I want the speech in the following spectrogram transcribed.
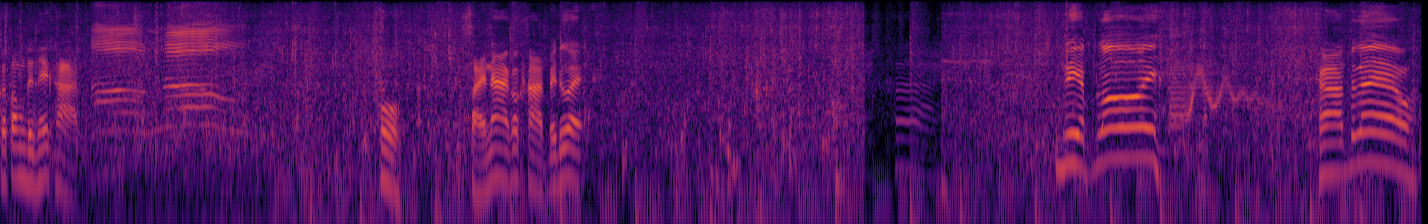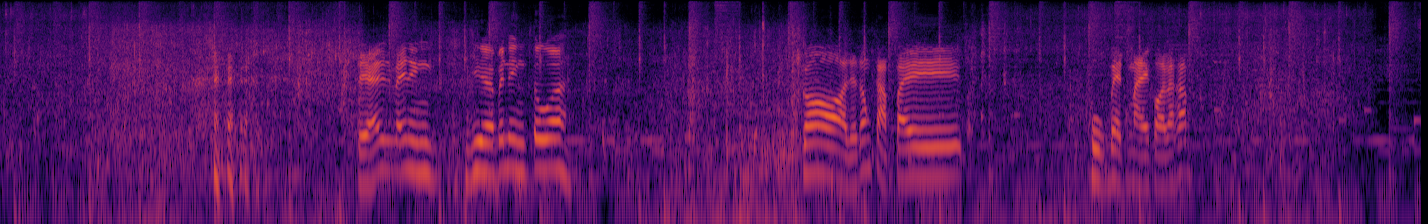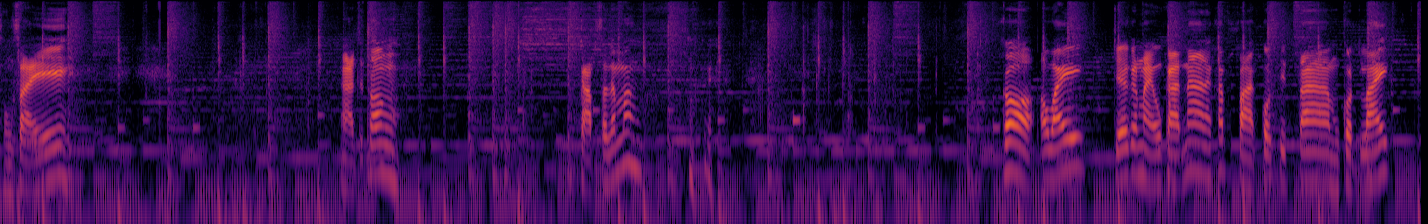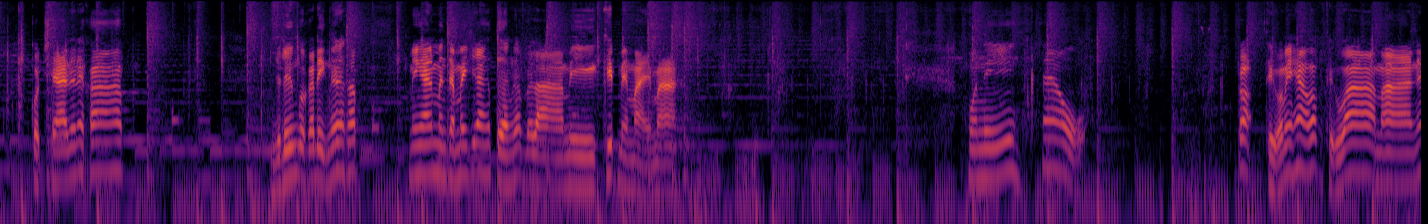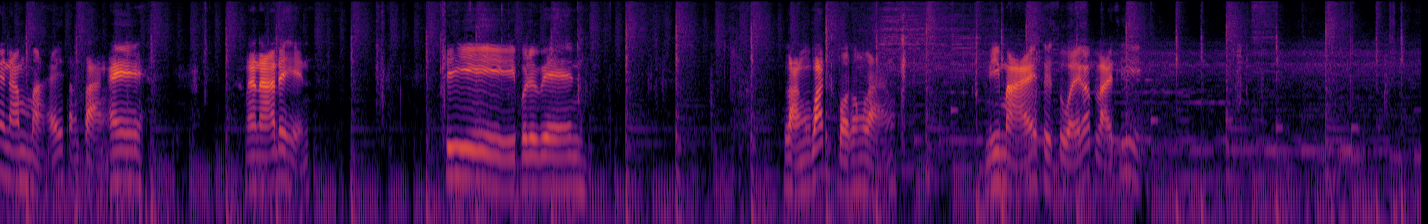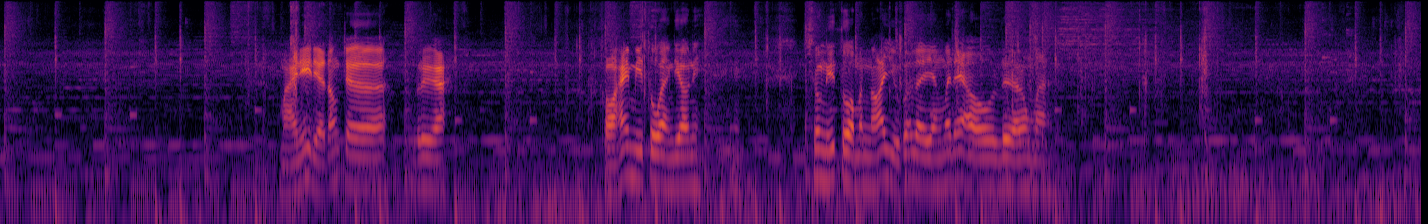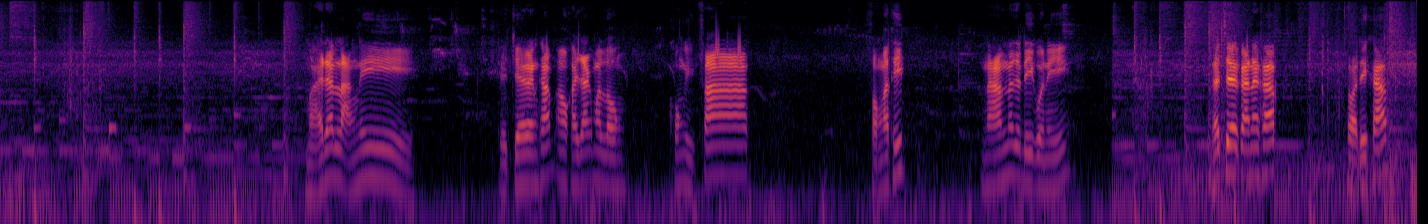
ก็ต้องดึงให้ขาด โอ้สายหน้าก็ขาดไปด้วย เรียบร้อย ขาดไปแล้ว เสียไปหนึ่งเหยื่อไปหนึ่งตัว ก็เดี๋ยวต้องกลับไปผูกเบ็ดใหม่ก่อนแล้วครับ สงสัย อาจจะต้องกลับซะแล้วมั้ง ก็เอาไว้เจอกันใหม่โอกาสหน้านะครับ ฝากกดติดตาม กดไลค์ กดแชร์ด้วยนะครับ อย่าลืมกดกระดิ่งด้วยนะครับ ไม่งั้นมันจะไม่แจ้งเตือนครับ เวลามีคลิปใหม่ ๆ มา วันนี้แห้ว ก็ถือว่าไม่แห้วครับ ถือว่ามาแนะนำหมายต่างๆ ให้นานาได้เห็น ที่บริเวณ หลังวัดบ่อทองหลาง มีหมายสวยๆครับหลายที่หมายนี้เดี๋ยวต้องเจอเรือ ขอให้มีตัวอย่างเดียวนี่ ช่วงนี้ตัวมันน้อยอยู่ก็เลยยังไม่ได้เอาเรือลงมา มายด้านหลังนี่ เดี๋ยวเจอกันครับ เอาขายักมาลง คงอีกสักสองอาทิตย์ น้ำน่าจะดีกว่านี้ แล้วเจอกันนะครับ สวัสดีครับ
